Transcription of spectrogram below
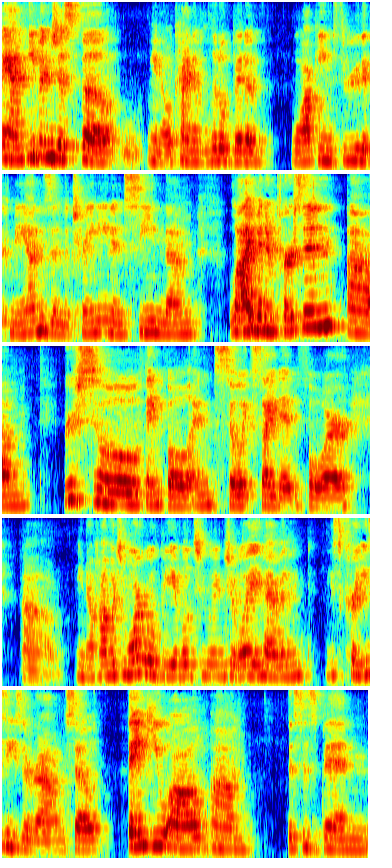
and even just the you know kind of little bit of walking through the commands and the training and seeing them live and in person um, we're so thankful and so excited for uh, you know how much more we'll be able to enjoy having these crazies around. So thank you all. Um, this has been,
